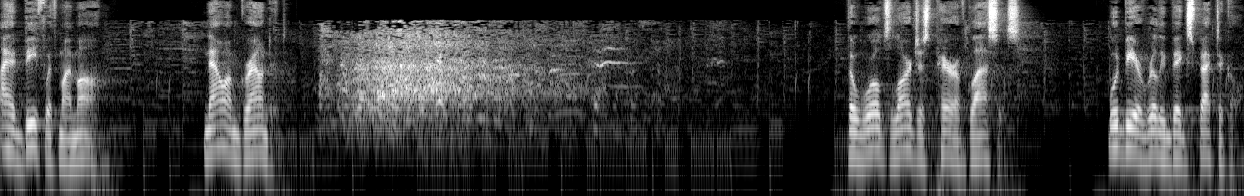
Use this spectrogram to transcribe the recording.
I had beef with my mom. Now I'm grounded. The world's largest pair of glasses. Would be a really big spectacle.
